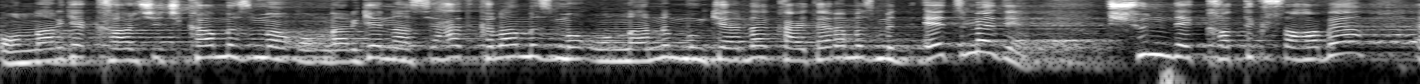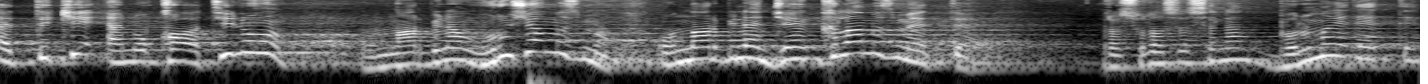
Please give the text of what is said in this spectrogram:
onlarga karşı çıkamız mı? Onlarga nasihat kılamız mı? Onlarını münkerden kaytaramız mı? Etmedi. Şunday katık sahabe etti ki enukatiluhum. Onlar bilen vuruşamız mı? Onlar bilen cenk kılamız mı etti? Aleyhi ve sellem bulmaydı etti.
